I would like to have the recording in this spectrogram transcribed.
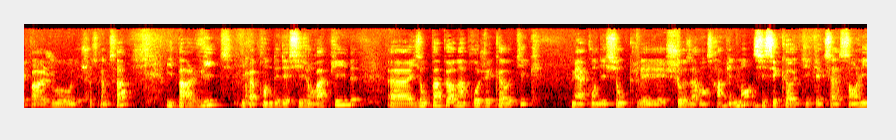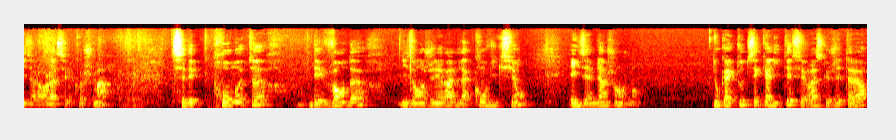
pas à jour ou des choses comme ça. Il parle vite, il va prendre des décisions rapides, euh, ils n'ont pas peur d'un projet chaotique, mais à condition que les choses avancent rapidement. Si c'est chaotique et que ça s'enlise, alors là c'est le cauchemar. C'est des promoteurs, des vendeurs, ils ont en général de la conviction et ils aiment bien le changement. Donc avec toutes ces qualités, c'est vrai ce que j'ai dit tout à l'heure,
